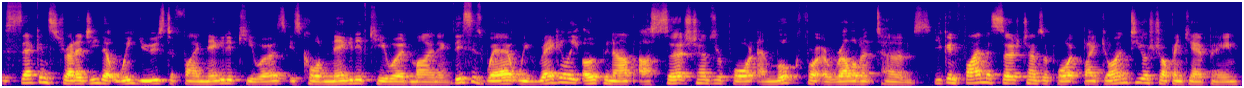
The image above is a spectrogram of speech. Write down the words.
The second strategy that we use to find negative keywords is called negative keyword mining. This is where we regularly open up our search terms report and look for irrelevant terms. You can find the search terms report by going to your shopping campaign,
